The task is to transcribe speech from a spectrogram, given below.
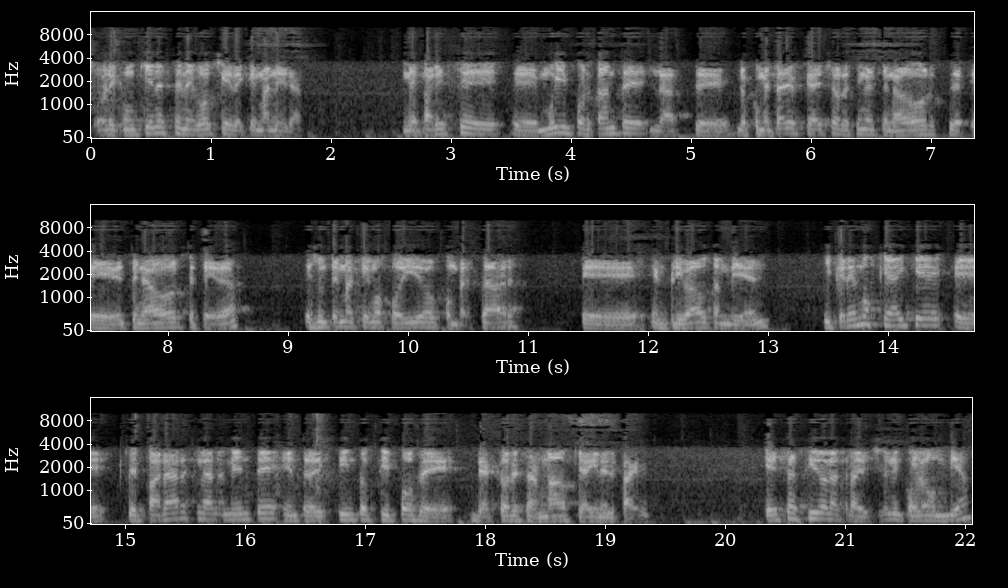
sobre con quiénes se negocia y de qué manera. Me parece eh, muy importante las, los comentarios que ha hecho recién el senador, el senador Cepeda. Es un tema que hemos podido conversar en privado también. Y creemos que hay que separar claramente entre distintos tipos de, actores armados que hay en el país. Esa ha sido la tradición en Colombia,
